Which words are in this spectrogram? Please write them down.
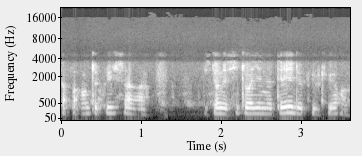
s'apparente plus à question de citoyenneté et de culture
